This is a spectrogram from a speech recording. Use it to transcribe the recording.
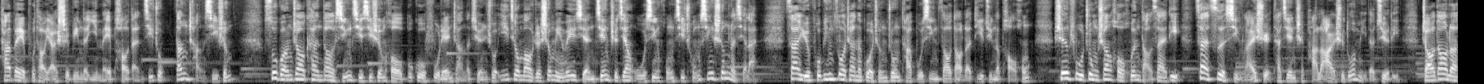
他被葡萄牙士兵的一枚炮弹击中，当场牺牲。苏广照看到邢启牺牲后，不顾副连长的劝说，依旧冒着生命危险，坚持将五星红旗重新升了起来。在与蒲兵作战的过程中，他不幸遭到了敌军的炮轰，身负重伤后昏倒在地。再次醒来时，他坚持爬了二十多米的距离，找到了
